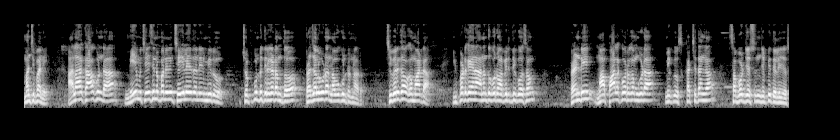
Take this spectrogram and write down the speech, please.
మంచి పని. అలా కాకుండా మేము చేసిన పనిని చేయలేదని మీరు చెప్పుకుంటూ తిరగడంతో ప్రజలు కూడా నవ్వుకుంటున్నారు. చివరిగా ఒక మాట ఇప్పటికైనా అనంతపురం అభివృద్ధి కోసం రండి. మా పాలకవర్గం కూడా మీకు ఖచ్చితంగా సపోర్ట్ చేస్తుందని చెప్పి తెలియజేస్తుంది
